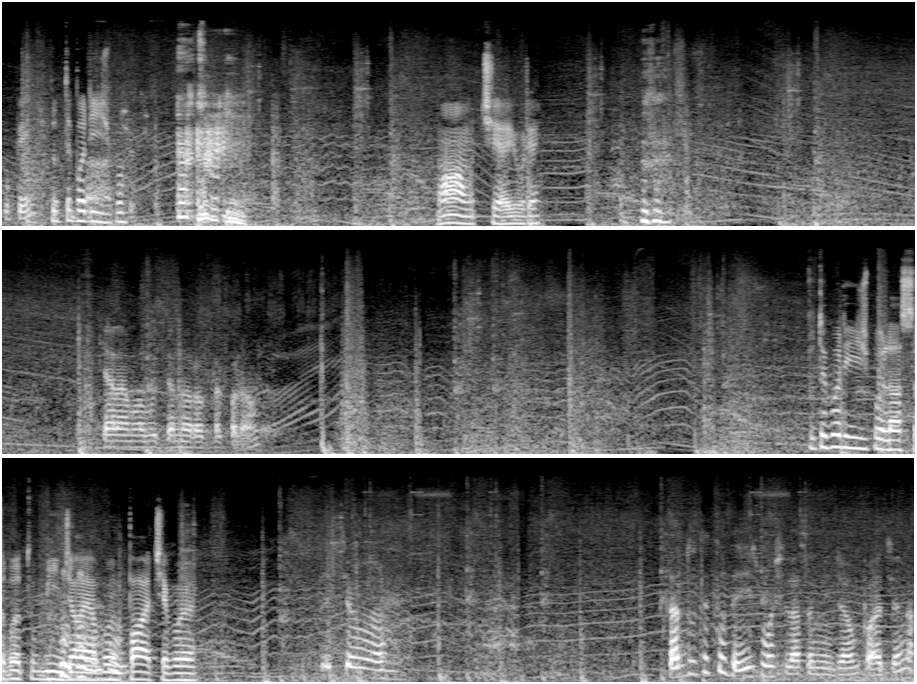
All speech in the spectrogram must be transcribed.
Cupingi? Tu te bărici, bă. Mamă, ce aiure. Chiar am avut eu noroc acolo. Tu te bărici, bă, lasă, bă, tu mingea aia, bă, în pace, bă. De ce, mă? Dar du-te tu de aici, mă, și lasă mingea în pace. Na,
